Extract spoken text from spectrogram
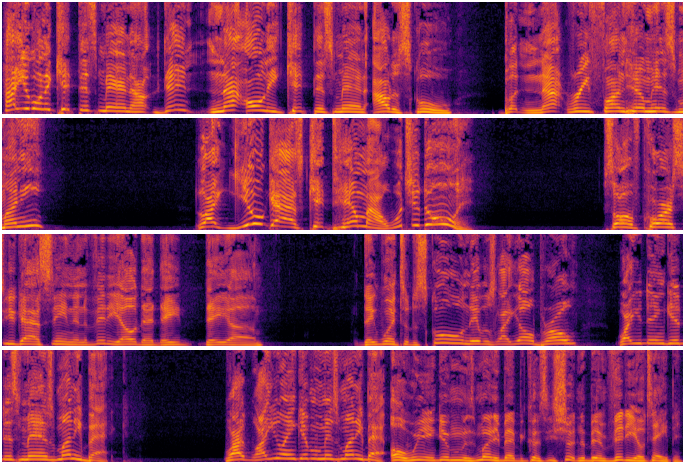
How you going to kick this man out? Then not only kick this man out of school, but not refund him his money? Like you guys kicked him out. What you doing? So of course you guys seen in the video that they they um they went to the school and they was like, "Yo, bro, why you didn't give this man's money back? Why why you ain't give him his money back? Oh, we ain't give him his money back because he shouldn't have been videotaping.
